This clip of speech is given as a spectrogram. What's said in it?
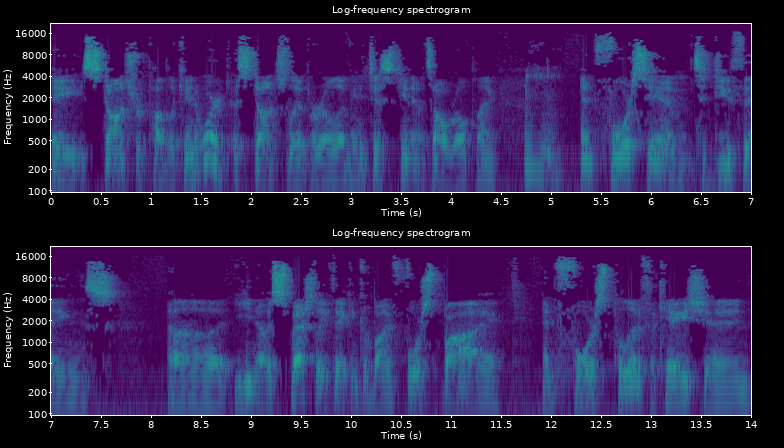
a staunch Republican or a staunch liberal. I mean, it just, you know, it's all role playing. And force him to do things, uh, you know, especially if they can combine forced by and forced politification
